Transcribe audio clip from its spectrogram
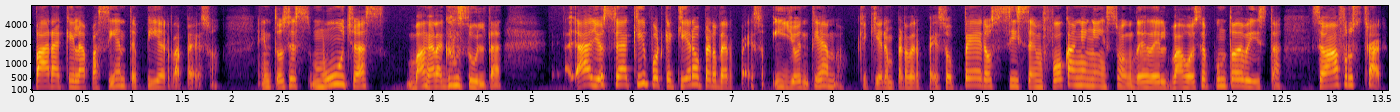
para que la paciente pierda peso. Entonces, muchas van a la consulta. Ah, yo estoy aquí porque quiero perder peso. Y yo entiendo que quieren perder peso, pero si se enfocan en eso desde el, bajo ese punto de vista, se van a frustrar.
